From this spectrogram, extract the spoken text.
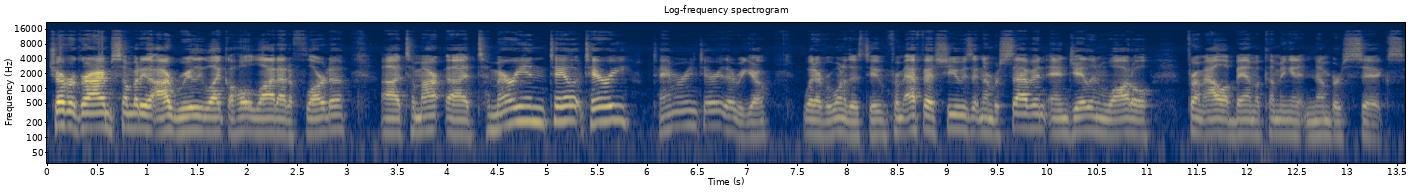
Trevon Grimes, somebody I really like a whole lot out of Florida. Uh, Tamar- uh, Tamarian Taylor Terry, Tamarine Terry, there we go. Whatever, one of those two. From FSU is at number seven, and Jaylen Waddle from Alabama coming in at number six.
